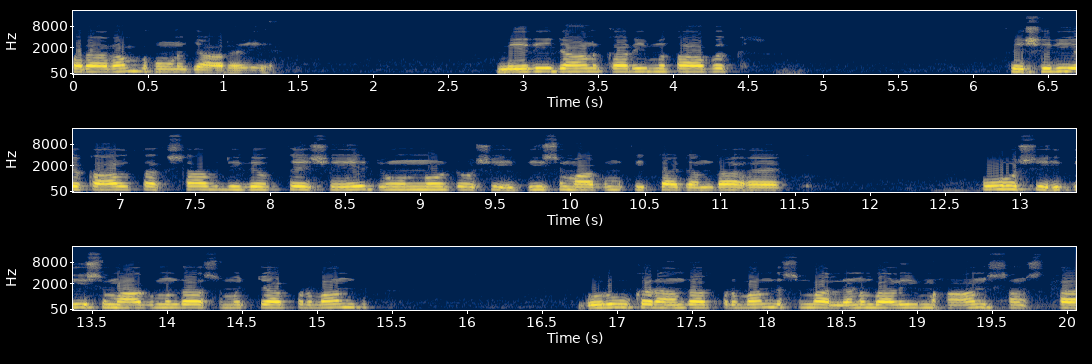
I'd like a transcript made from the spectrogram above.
ਪ੍ਰਾਰੰਭ ਹੋਣ ਜਾ ਰਹੇ ਹੈ। ਮੇਰੀ ਜਾਣਕਾਰੀ ਮੁਤਾਬਕ ਕਿ ਸ੍ਰੀ ਅਕਾਲ ਤਖਤ ਸਾਹਿਬ ਜੀ ਦੇ ਉੱਤੇ 6 ਜੂਨ ਨੂੰ ਜੋ ਸ਼ਹੀਦੀ ਸਮਾਗਮ ਕੀਤਾ ਜਾਂਦਾ ਹੈ, ਉਹ ਸ਼ਹੀਦੀ ਸਮਾਗਮ ਦਾ ਸਮੁੱਚਾ ਪ੍ਰਬੰਧ, ਗੁਰੂ ਘਰਾਂ ਦਾ ਪ੍ਰਬੰਧ ਸੰਭਾਲਣ ਵਾਲੀ ਮਹਾਨ ਸੰਸਥਾ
